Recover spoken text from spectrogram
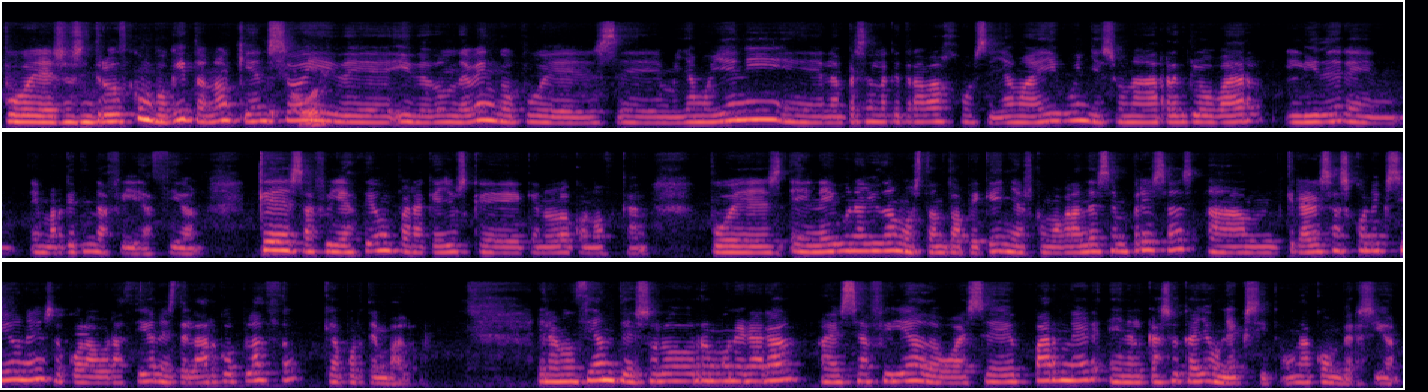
Pues os introduzco un poquito, ¿no? ¿Quién soy y de, dónde vengo? Pues eh, me llamo Jenny, eh, la empresa en la que trabajo se llama Ewin y es una red global líder en, marketing de afiliación. ¿Qué es afiliación para aquellos que, no lo conozcan? Pues en Ewin ayudamos tanto a pequeñas como a grandes empresas a mm, crear esas conexiones o colaboraciones de largo plazo que aporten valor. El anunciante solo remunerará a ese afiliado o a ese partner en el caso que haya un éxito, una conversión.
